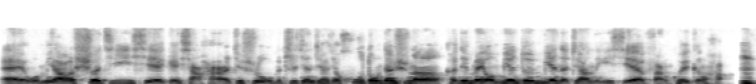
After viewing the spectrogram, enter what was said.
哎，我们要设计一些给小孩，就是我们之间这样一些互动，但是呢，肯定没有面对面的这样的一些反馈更好。嗯，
